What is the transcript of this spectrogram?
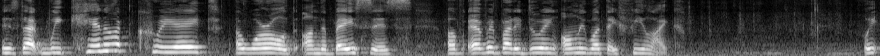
is that we cannot create a world on the basis of everybody doing only what they feel like. We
